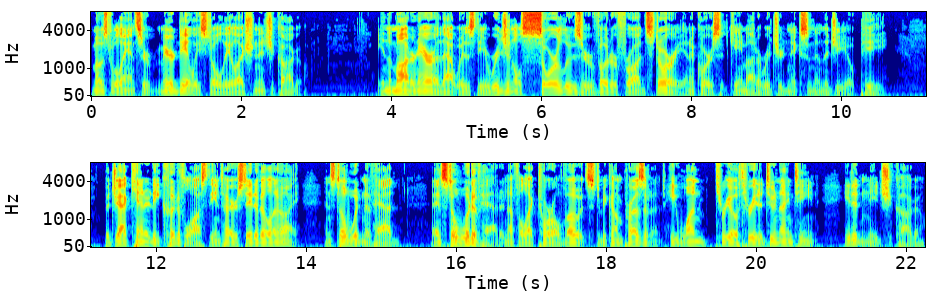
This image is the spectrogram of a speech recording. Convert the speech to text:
Most will answer, Mayor Daley stole the election in Chicago. In the modern era, that was the original sore loser voter fraud story, and of course, it came out of Richard Nixon and the GOP. But Jack Kennedy could have lost the entire state of Illinois and still wouldn't have had and still would have had enough electoral votes to become president. He won 303 to 219. He didn't need Chicago.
